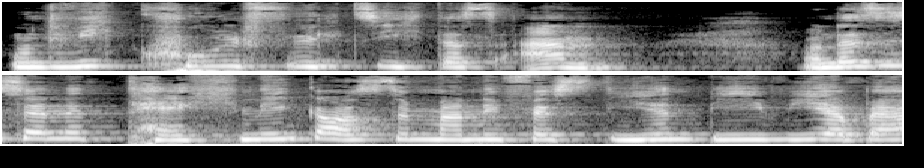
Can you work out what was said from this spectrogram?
Und wie cool fühlt sich das an? Und das ist eine Technik aus dem Manifestieren, die wir bei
